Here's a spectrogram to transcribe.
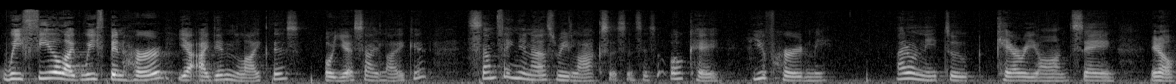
we feel like we've been heard, yeah, I didn't like this, or yes, I like it, something in us relaxes and says, okay, you've heard me. I don't need to carry on saying, you know,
